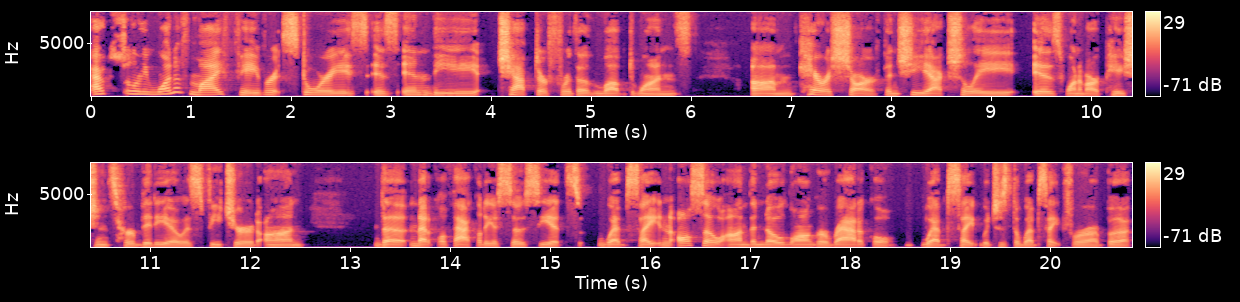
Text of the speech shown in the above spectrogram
Actually, one of my favorite stories is in the chapter for the loved ones um, Kara Sharf, and she actually is one of our patients. Her video is featured on the Medical Faculty Associates website and also on the No Longer Radical website, which is the website for our book.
